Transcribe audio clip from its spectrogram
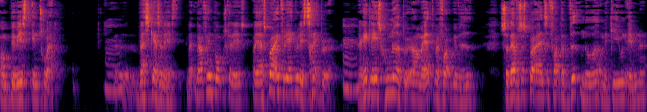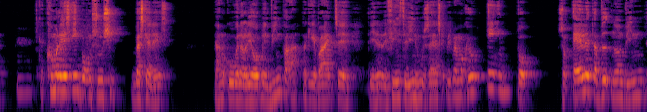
om bevidst introvert, mm. øh, hvad skal jeg så læse? Hvad, hvad for en bog skal jeg læse? Og jeg spørger ikke, fordi jeg ikke vil læse tre bøger. Mm. Jeg kan ikke læse 100 bøger om alt, hvad folk vil vide. Så derfor så spørger jeg altid folk, der ved noget om et givet emne. Mm. Kun må læse en bog om sushi. Hvad skal jeg læse? Jeg har nogle gode venner, der lige har åbnet en vinbar. Der gik jeg bare ind til det er et af de fineste vinhus, jeg skal, hvis man må købe én bog, som alle, der ved noget om vinen,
